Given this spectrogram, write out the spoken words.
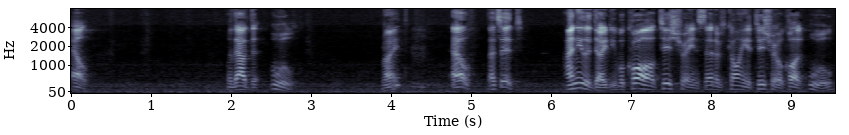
El without the Ul, right? El, that's it. Anila Daidi. We'll call Tishrei instead of calling it Tishrei, we'll call it Ul,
